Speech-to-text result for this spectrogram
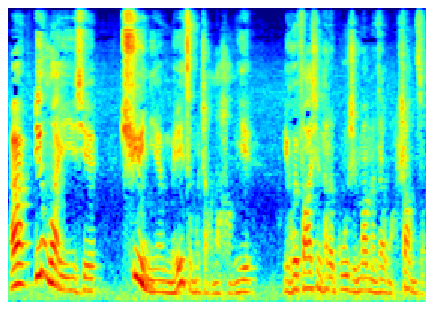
而另外一些去年没怎么涨的行业，你会发现它的估值慢慢在往上走，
